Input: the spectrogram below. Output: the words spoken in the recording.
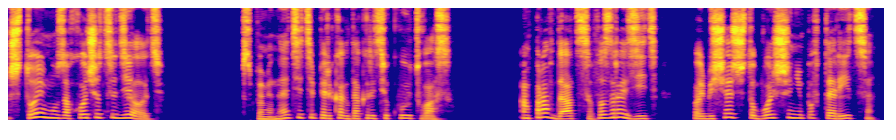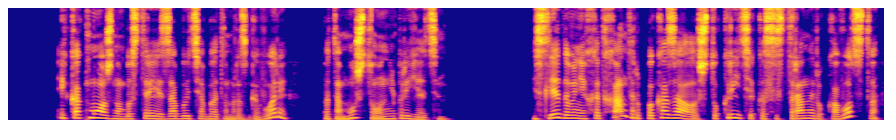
Что ему захочется делать? Вспоминайте теперь, когда критикуют вас. Оправдаться, возразить, пообещать, что больше не повторится, и как можно быстрее забыть об этом разговоре, потому что он неприятен. Исследование HeadHunter показало, что критика со стороны руководства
